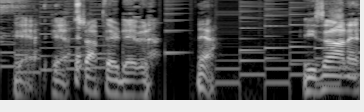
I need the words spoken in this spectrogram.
yeah, yeah. Stop there, David. Yeah. He's on it.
